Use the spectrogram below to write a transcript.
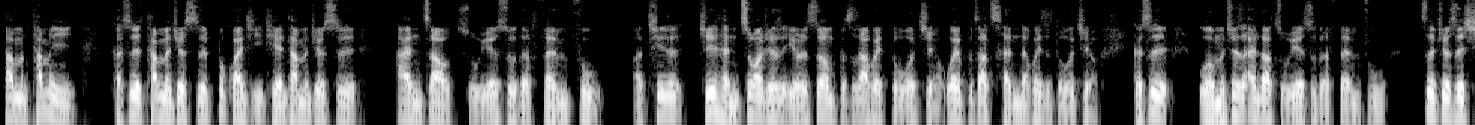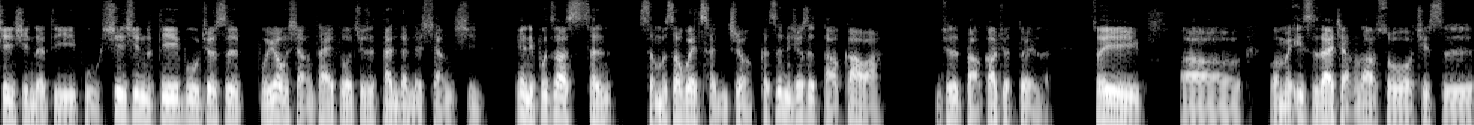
他们，他们可是他们就是不管几天，他们就是按照主耶稣的吩咐。啊，其实其实很重要，就是有的时候我们不知道会多久，我也不知道成的会是多久。可是我们就是按照主耶稣的吩咐，这就是信心的第一步。信心的第一步就是不用想太多，就是单单的相信，因为你不知道神什么时候会成就，可是你就是祷告啊，你就是祷告就对了。所以呃，我们一直在讲到说，其实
